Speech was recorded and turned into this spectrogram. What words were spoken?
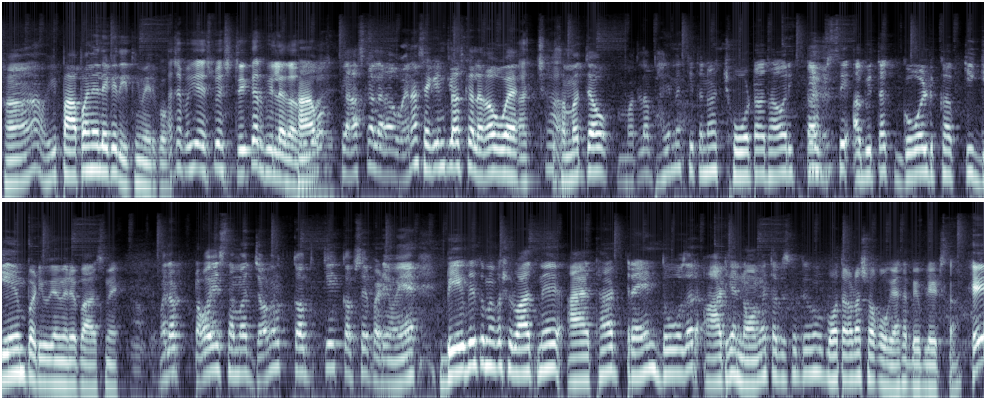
हाँ ये पापा ने लेके दी थी मेरे को। अच्छा भैया इसमें स्टिकर भी लगा हाँ हुआ है। क्लास का लगा हुआ है ना सेकंड क्लास का लगा हुआ है। अच्छा। तो समझ जाओ मतलब भाई मैं कितना छोटा था और तब से अभी तक गोल्ड कप की गेम पड़ी हुई है मेरे पास में। मतलब टॉय समझ जाओ मैं कब के कब से पड़े हुए हैं। बेबलेट को मेरे को शुरुआत में आया था ट्रेंड 2008 या 9 में तब इसको बहुत तगड़ा शौक हो गया था बेबलेट्स का। Hey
